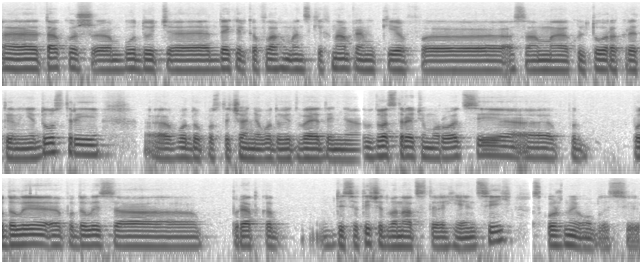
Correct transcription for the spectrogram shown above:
Е, Також е, будуть е, декілька флагманських напрямків, а саме культура, креативні індустрії, водопостачання, водовідведення. У 2023 році подали, подалися порядка 10 чи 12 агенцій з кожної області.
